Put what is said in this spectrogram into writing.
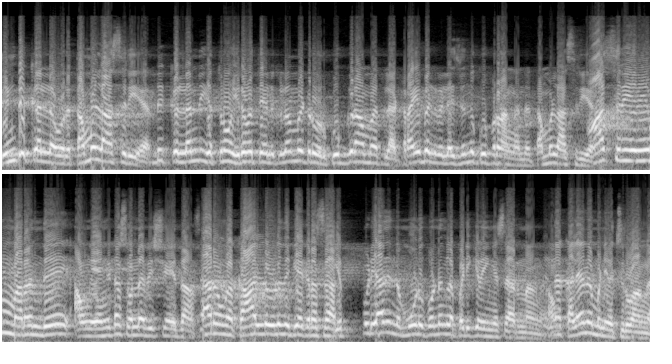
திண்டுக்கல்ல ஒரு தமிழ் ஆசிரியர். திண்டுக்கல்ல இருந்து எத்தனோ இருபத்தேழு கிலோமீட்டர் ஒரு குக்கிராமத்துல ட்ரைபல் வில்லேஜ் இருந்து கூப்பிடுறாங்க அந்த தமிழ் ஆசிரியர். ஆசிரியரையும் மறந்து அவங்க என்கிட்ட சொன்ன விஷயம் தான் சார் உங்க காலில் விழுந்து கேக்குற சார். எப்படியாவது இந்த மூணு பொண்ணுங்களை படிக்க வைங்க சார் நாங்க. கல்யாணம் பண்ணி வச்சிருவாங்க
